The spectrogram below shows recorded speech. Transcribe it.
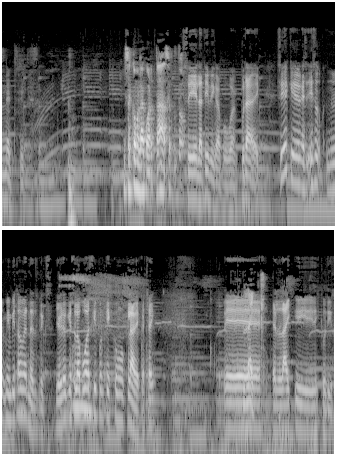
Netflix. Esa es como la cuartada, ¿cierto? Sí, la típica, pues, weón. Puta, eh, sí, es que es- eso me invitó a ver Netflix. Yo creo que eso lo puedo decir porque es como clave, ¿cachai? Eh, Like. El like y discutir.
